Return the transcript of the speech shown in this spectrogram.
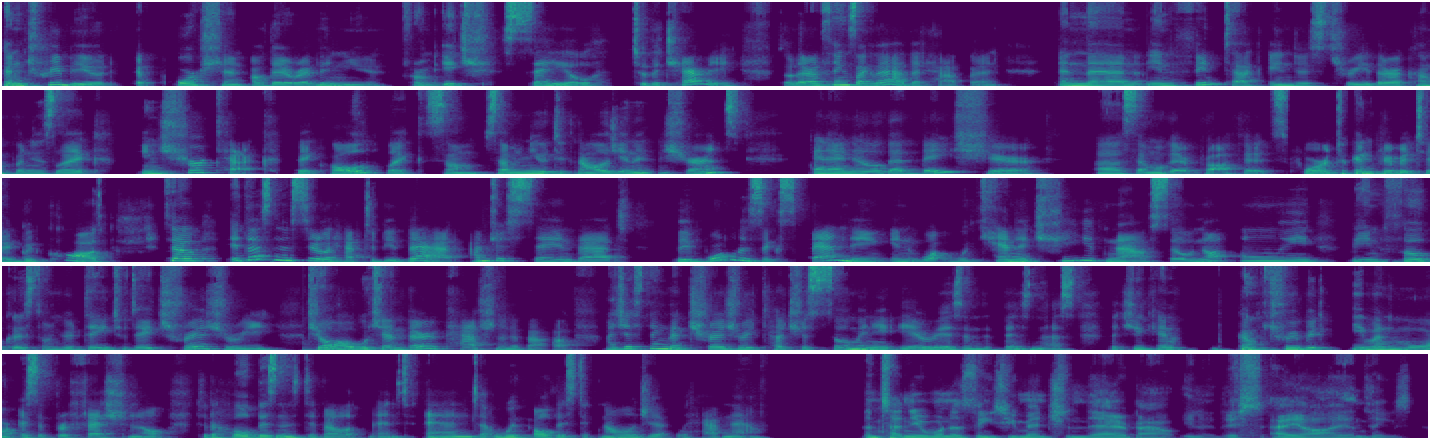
contribute a portion of their revenue from each sale to the charity. So there are things like that that happen. And then in fintech industry, there are companies like InsurTech, they call like some some new technology in insurance. And I know that they share uh, some of their profits for to contribute to a good cause. So it doesn't necessarily have to be that. I'm just saying that the world is expanding in what we can achieve now. So not only being focused on your day-to-day treasury job, which I'm very passionate about, I just think that treasury touches so many areas in the business that you can contribute even more as a professional to the whole business development and with all this technology that we have now. And Tanya, one of the things you mentioned there about you know this AI and things,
